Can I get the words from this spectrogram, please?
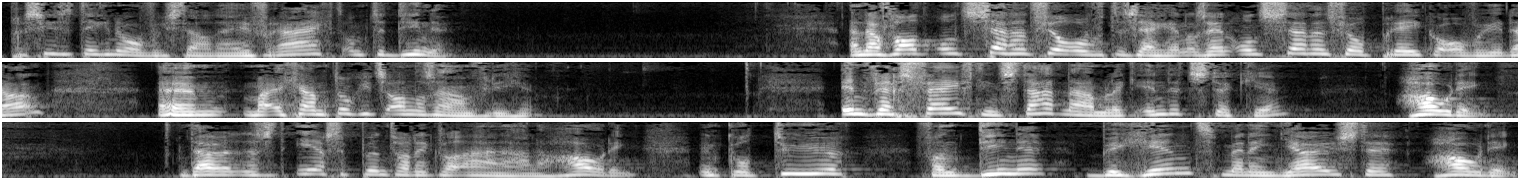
precies het tegenovergestelde. Hij vraagt om te dienen. En daar valt ontzettend veel over te zeggen. En er zijn ontzettend veel preken over gedaan. Um, maar ik ga hem toch iets anders aanvliegen. In vers 15 staat namelijk in dit stukje houding. Dat is het eerste punt wat ik wil aanhalen. Houding. Een cultuur van dienen begint met een juiste houding.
